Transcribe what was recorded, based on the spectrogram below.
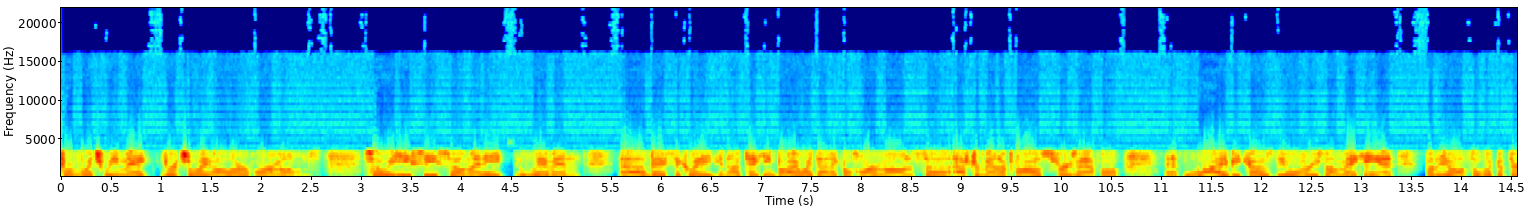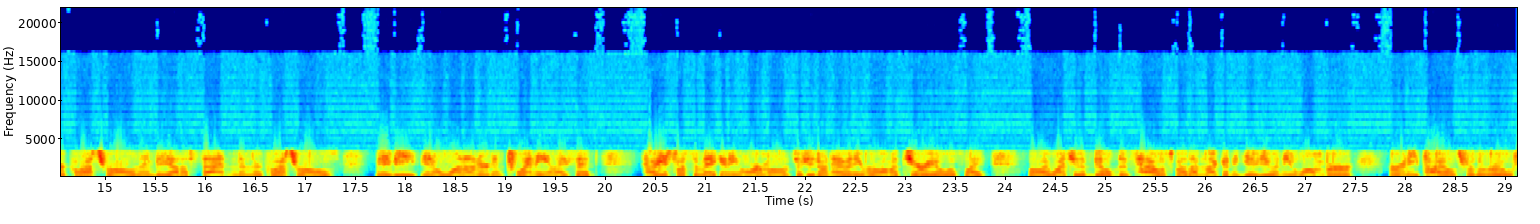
from which we make virtually all our hormones. So he sees so many women uh, basically, you know, taking bioidentical hormones uh, after menopause, for example. Uh, why? Because the ovaries not making it. But they also look at their cholesterol and then be on a statin, and their cholesterol is maybe you know 120. And I said, how are you supposed to make any hormones if you don't have any raw material? It's like, well, I want you to build this house, but I'm not going to give you any lumber or any tiles for the roof,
